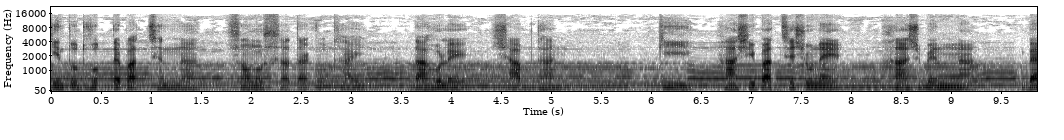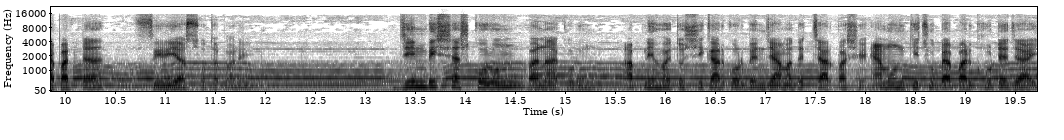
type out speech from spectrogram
কিন্তু ধরতে পাচ্ছেন না সমস্যাটা কোথায়। তাহলে সাবধান। কি, হাসি পাচ্ছে শুনে? হাসবেন না। ব্যাপারটা সিরিয়াস হতে পারে। জিন বিশ্বাস করুন বা না করুন, আপনি হয়তো স্বীকার করবেন যে আমাদের চারপাশে এমন কিছু ব্যাপার ঘটে যায়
